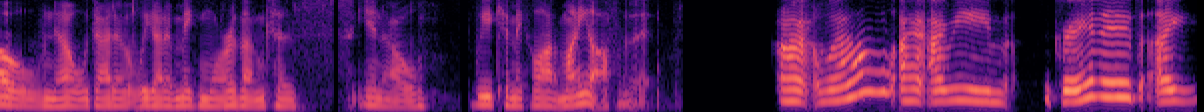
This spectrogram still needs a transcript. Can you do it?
no, no, we gotta we gotta make more of them because you know we can make a lot of money off of it. Uh, well, I, I mean, granted, I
